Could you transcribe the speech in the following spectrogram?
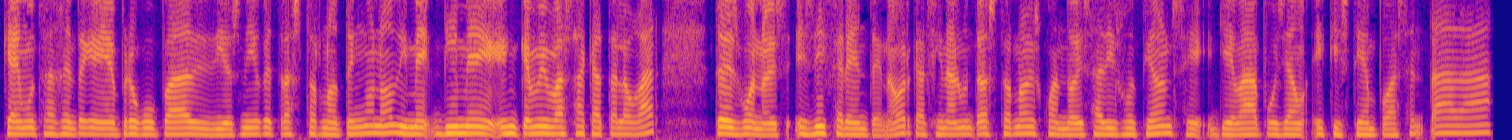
Que hay mucha gente que me preocupada de Dios mío, qué trastorno tengo, ¿no? Dime, dime en qué me vas a catalogar. Entonces, bueno, es, es diferente, ¿no? Porque al final un trastorno es cuando esa disfunción se lleva pues ya X tiempo asentada,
